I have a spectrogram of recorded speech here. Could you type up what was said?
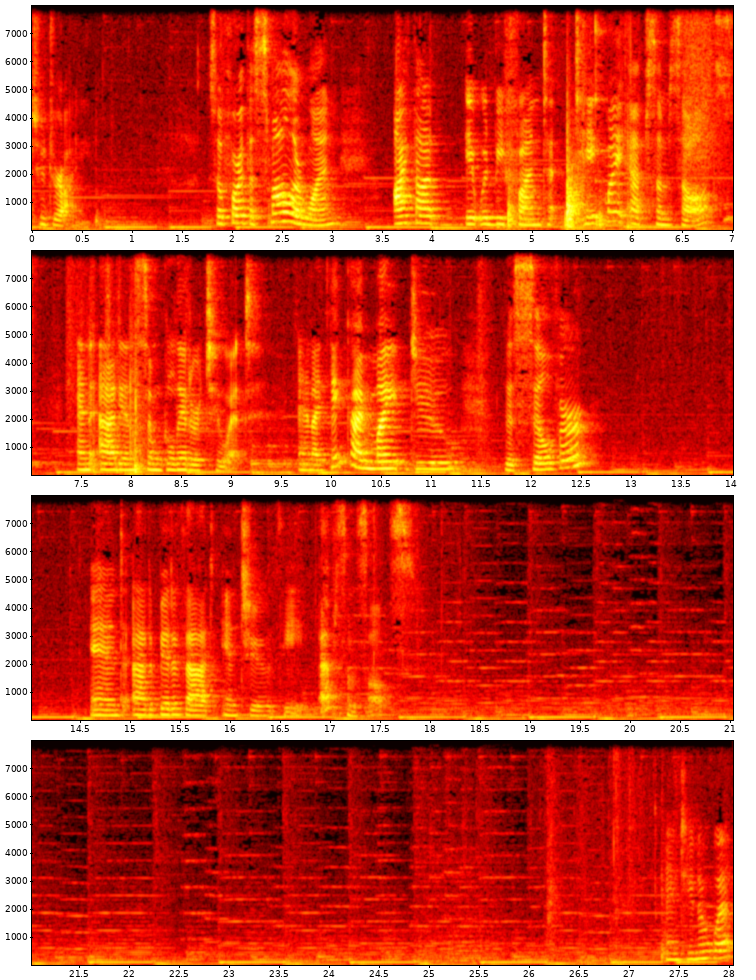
to dry. So for the smaller one, I thought it would be fun to take my Epsom salts and add in some glitter to it. And I think I might do the silver and add a bit of that into the Epsom salts. And you know what?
